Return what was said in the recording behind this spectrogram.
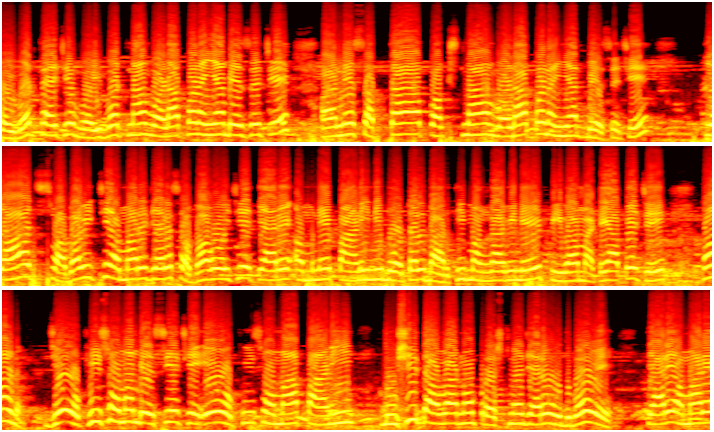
વહીવટ થાય છે. વહીવટના વડા પણ અહીંયા બેસે છે અને સત્તા પક્ષના વડા પણ અહીંયા જ બેસે છે. ત્યાં જ સ્વાભાવિક છે, અમારે જ્યારે સભા હોય છે ત્યારે અમને પાણીની બોટલ બહારથી મંગાવીને પીવા માટે આપે છે. પણ જે ઓફિસોમાં બેસીએ છીએ, એ ઓફિસોમાં પાણી દૂષિત આવવાનો પ્રશ્ન જ્યારે ઉદ્ભવે ત્યારે અમારે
